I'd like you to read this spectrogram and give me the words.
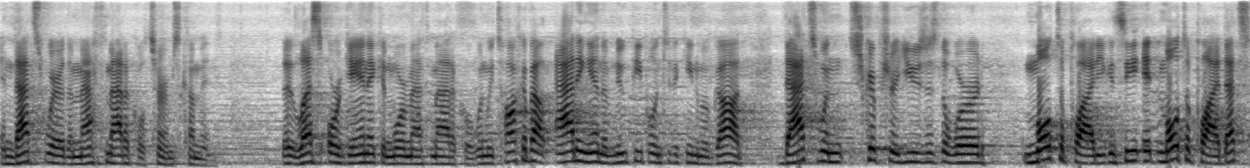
And that's where the mathematical terms come in. Less organic and more mathematical. When we talk about adding in of new people into the kingdom of God, that's when scripture uses the word multiplied. You can see it multiplied. That's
